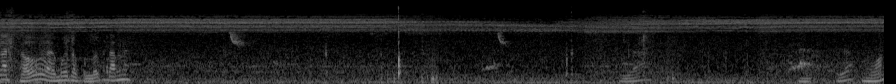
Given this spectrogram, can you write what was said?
Anh thử thở lại mới đập lứt đánh á. Giá Dạ, muốn.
